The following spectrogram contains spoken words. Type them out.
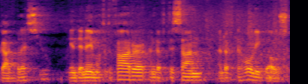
God bless you. In the name of the Father and of the Son and of the Holy Ghost.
